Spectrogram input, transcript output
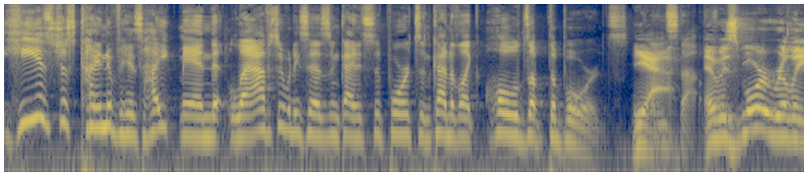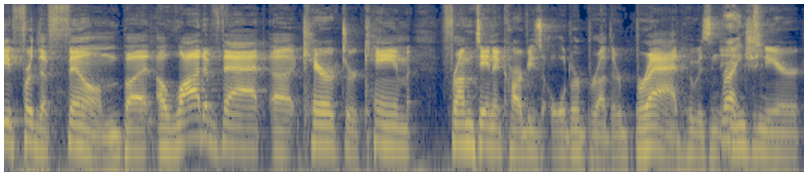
he is just kind of his hype man that laughs at what he says and kind of supports and kind of like holds up the boards Yeah, and stuff. it was more really for the film, but a lot of that uh, character came from Dana Carvey's older brother Brad, who was an Right. engineer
